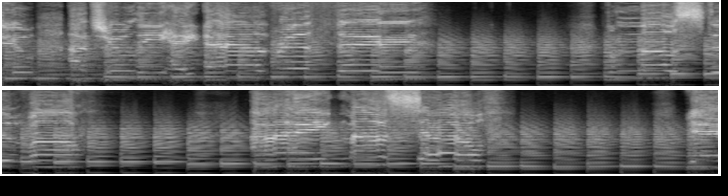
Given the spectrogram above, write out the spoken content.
you. I truly hate everything. But most of all, I hate myself. Yeah.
